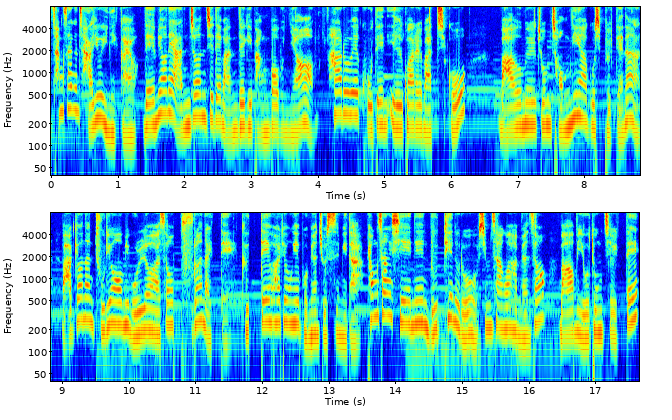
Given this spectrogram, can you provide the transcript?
상상은 자유이니까요. 내면의 안전지대 만들기 방법은요. 하루의 고된 일과를 마치고 마음을 좀 정리하고 싶을 때나 막연한 두려움이 몰려와서 불안할 때 그때 활용해 보면 좋습니다. 평상시에는 루틴으로 심상화하면서 마음이 요동칠 때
